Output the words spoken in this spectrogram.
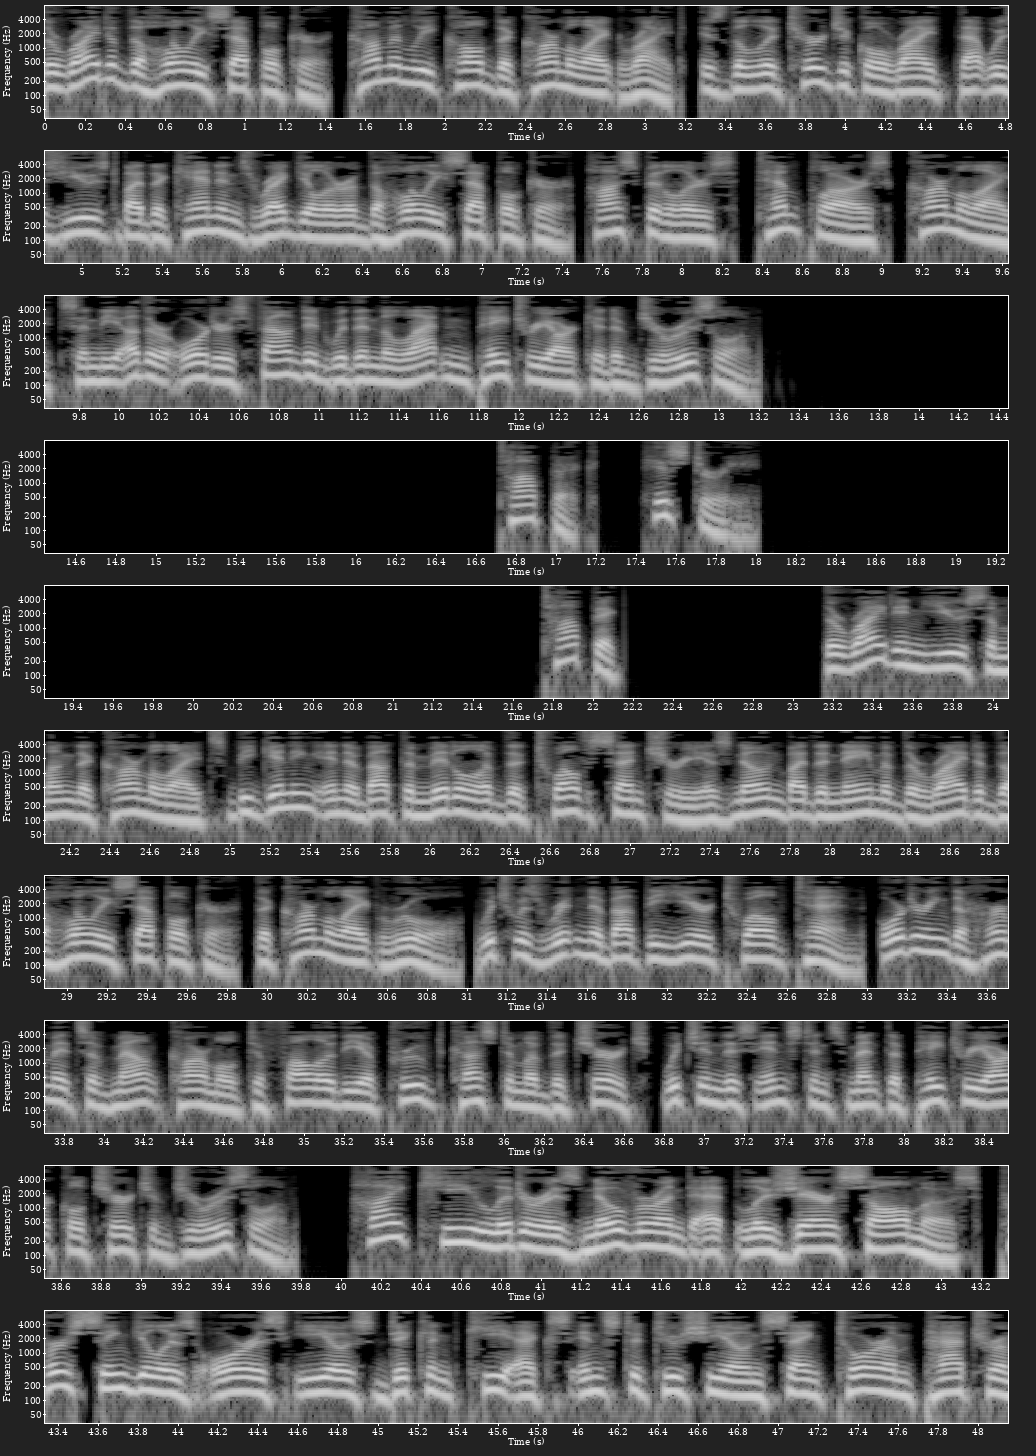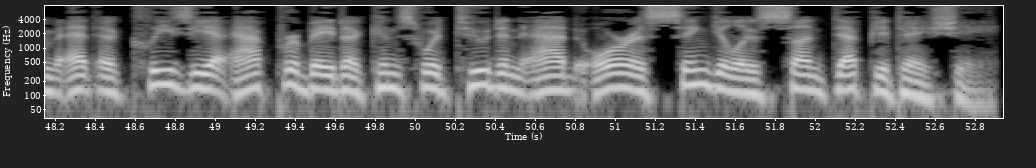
The Rite of the Holy Sepulchre, commonly called the Carmelite Rite, is the liturgical rite that was used by the canons regular of the Holy Sepulchre, Hospitallers, Templars, Carmelites and the other orders founded within the Latin Patriarchate of Jerusalem. History the rite in use among the Carmelites beginning in about the middle of the 12th century is known by the name of the Rite of the Holy Sepulchre, the Carmelite Rule, which was written about the year 1210, ordering the hermits of Mount Carmel to follow the approved custom of the Church, which in this instance meant the Patriarchal Church of Jerusalem. Hi qui literas noverunt et legere psalmos, per singulas horis eos dicant qui ex institutione sanctorum patrum et ecclesia approbata consuetudine ad horis singulas sunt deputatio.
